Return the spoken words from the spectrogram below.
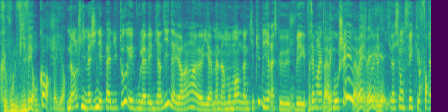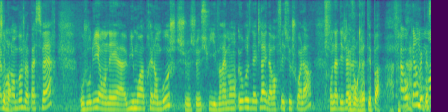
que vous le vivez encore, d'ailleurs. Non, je l'imaginais pas du tout, et vous l'avez bien dit d'ailleurs. hein, il y a même un moment d'inquiétude de dire est-ce que je vais vraiment être Bah embauché Bah ou est-ce oui, que la situation fait que Forcément. finalement l'embauche va pas se faire? Aujourd'hui, on est à 8 mois après l'embauche. Je, je suis vraiment heureuse d'être là et d'avoir fait ce choix-là. On a déjà Mais vous regrettez pas À aucun moment,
